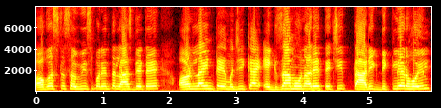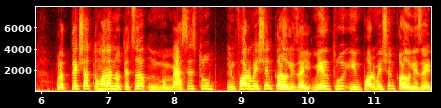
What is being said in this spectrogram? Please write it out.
ऑगस्ट सव्वीस पर्यंत लास्ट डेट आहे. ऑनलाईन टे म्हणजे काय एक्झाम होणार आहे त्याची तारीख डिक्लेअर होईल. प्रत्यक्षात तुम्हाला न त्याचं मॅसेज थ्रू इन्फॉर्मेशन कळवली जाईल. मेल थ्रू इन्फॉर्मेशन कळवली जाईल.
